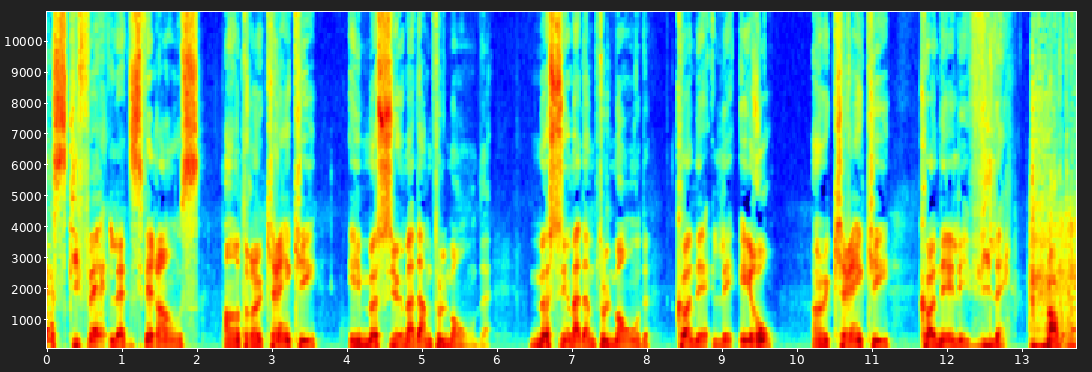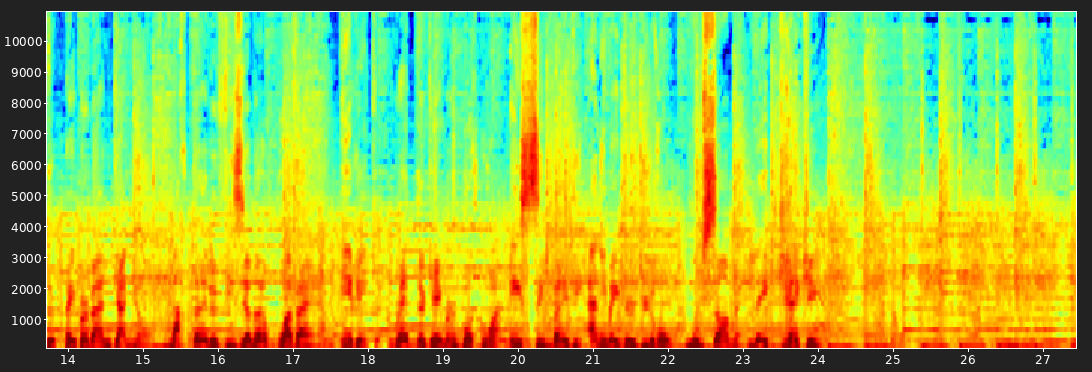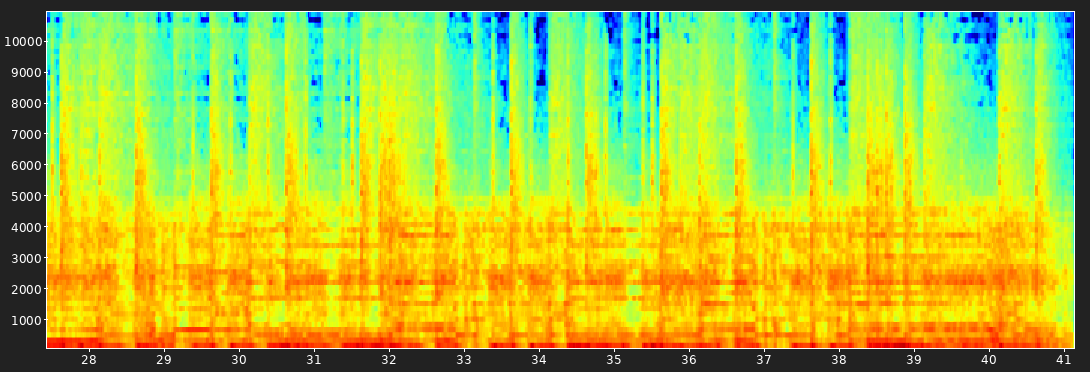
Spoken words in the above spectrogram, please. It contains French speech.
qu'est-ce qui fait la différence entre un crinqué et monsieur, madame, tout le monde? Monsieur, madame, tout le monde connaît les héros, un crinqué connaît les vilains. Marc de Paperman Gagnon, Martin le Visionneur Boisvert, Eric Red the Gamer Bourgoin et Sylvain the Animator Bureau. Nous sommes les craqués.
